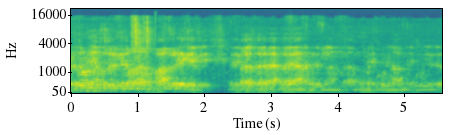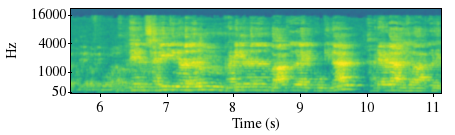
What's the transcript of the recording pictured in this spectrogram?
எட்டு மணி ஐம்பது விதமான வாக்குகளே தேவையில்லை பல பல பல காரணங்கள் இருக்கலாம் மூணு மணி கோடி நாலு மணி கோடி அப்படி அப்படி போகலாம் மேலும் சஜித்தினுடனும் ரணிலுடனும் வாக்குகளை கூட்டினால் அவரை விட அதிக வாக்குகள்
